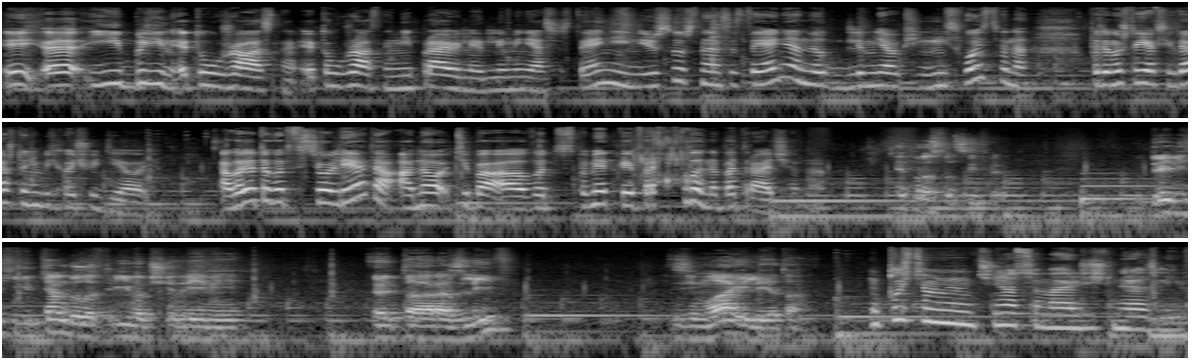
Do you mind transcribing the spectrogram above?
И, э, и, блин, это ужасно. Это ужасно неправильное для меня состояние. Нересурсное состояние оно для меня вообще не свойственно, потому что я всегда что-нибудь хочу делать. А вот это вот все лето, оно типа а, вот с пометкой проебано потрачено. Это просто цифры. У древних египтян было три вообще времени. Это разлив, зима и лето. Ну, пусть у меня начнется мой личный разлив.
